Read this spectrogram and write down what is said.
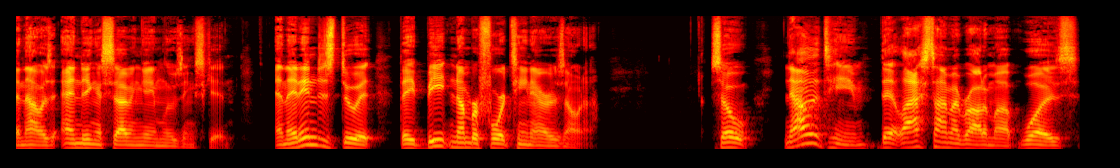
and that was ending a seven game losing skid. And they didn't just do it they beat number 14 Arizona. So now the team that last time I brought them up was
